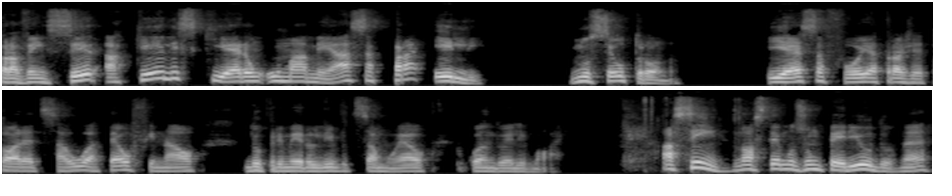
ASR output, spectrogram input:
para vencer aqueles que eram uma ameaça para ele no seu trono. E essa foi a trajetória de Saul até o final do primeiro livro de Samuel, quando ele morre. Assim, nós temos um período, né,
